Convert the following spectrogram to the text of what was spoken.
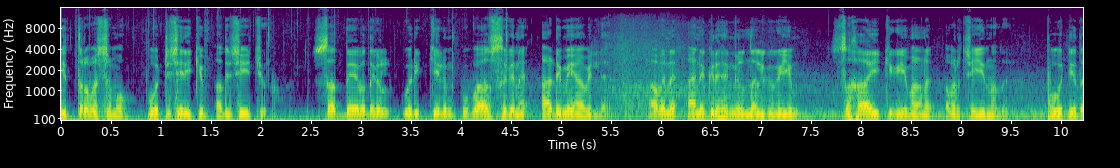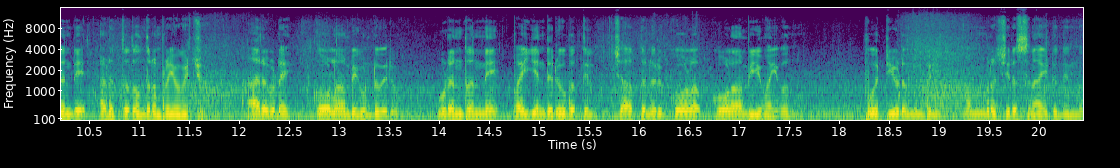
ഇത്ര വശമോ പോറ്റി ശരിക്കും അതിശയിച്ചു. സദ്ദേവതകൾ ഒരിക്കലും ഉപാസകന് അടിമയാവില്ല. അവന് അനുഗ്രഹങ്ങൾ നൽകുകയും സഹായിക്കുകയുമാണ് അവർ ചെയ്യുന്നത്. പോറ്റി തന്റെ അടുത്ത തന്ത്രം പ്രയോഗിച്ചു. ആരവിടെ കോളാമ്പി കൊണ്ടുവരൂ. ഉടൻ തന്നെ പയ്യന്റെ രൂപത്തിൽ ചാത്തനൊരു കോള കോളാമ്പിയുമായി വന്നു. പൂറ്റിയുടെ മുൻപിൽ നമ്ര ശിരസ്സനായിട്ട് നിന്നു.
